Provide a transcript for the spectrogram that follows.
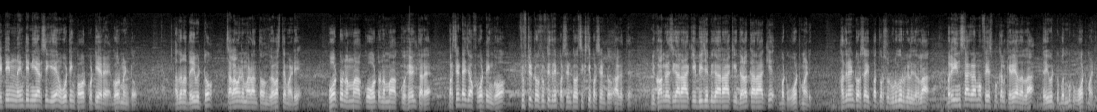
ಏಯ್ಟೀನ್ ನೈನ್ಟೀನ್ ಇಯರ್ಸಿಗೆ ಏನು ವೋಟಿಂಗ್ ಪವರ್ ಕೊಟ್ಟಿದ್ದಾರೆ ಗೌರ್ಮೆಂಟು ಅದನ್ನು ದಯವಿಟ್ಟು ಚಲಾವಣೆ ಮಾಡೋಂಥ ಒಂದು ವ್ಯವಸ್ಥೆ ಮಾಡಿ. ಓಟು ನಮ್ಮ ಹಕ್ಕು ಓಟು ನಮ್ಮ ಹಕ್ಕು ಹೇಳ್ತಾರೆ. Percentage of voting fifty to fifty three percent sixty percent ಆಗುತ್ತೆ. ನೀವು ಕಾಂಗ್ರೆಸ್ಗಾರ ಹಾಕಿ ಬಿ ಜೆ ಪಿಗಾರ ಹಾಕಿ ದಳಕಾರ ಹಾಕಿ ಬಟ್ ವೋಟ್ ಮಾಡಿ. ಹದಿನೆಂಟು ವರ್ಷ, ಇಪ್ಪತ್ತು ವರ್ಷದ ಹುಡುಗರುಗಳಿದ್ರಲ್ಲ, ಬರೀ ಇನ್ಸ್ಟಾಗ್ರಾಮು ಫೇಸ್ಬುಕ್ಕಲ್ಲಿ ಕೆರೆಯೋದಲ್ಲ, ದಯವಿಟ್ಟು ಬಂದ್ಬಿಟ್ಟು ವೋಟ್ ಮಾಡಿ.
